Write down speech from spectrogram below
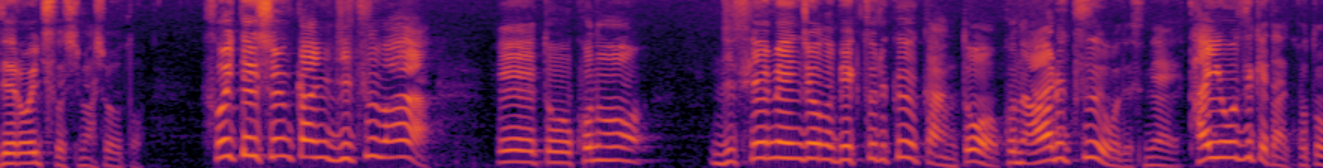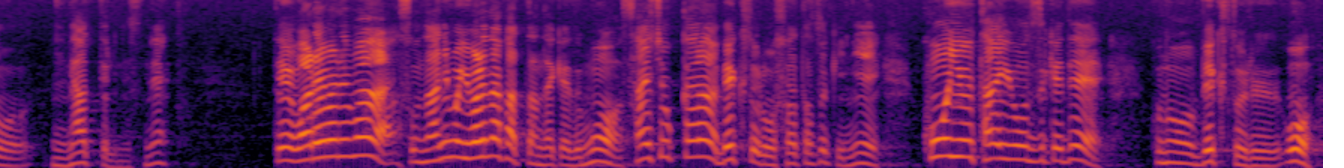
01としましょうと。そう言ってる瞬間に実は、えーとこの実平面上のベクトル空間とこの R2 をですね対応づけたことになってるんですね。で我々はその何も言われなかったんだけれども最初からベクトルを教わった時にこういう対応付けでこのベクトルを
